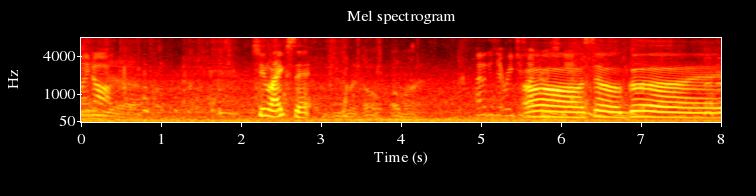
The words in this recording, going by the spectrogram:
my dog. Yeah. She likes it. She's like, oh, oh my. Probably because it reaches Oh, so good.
